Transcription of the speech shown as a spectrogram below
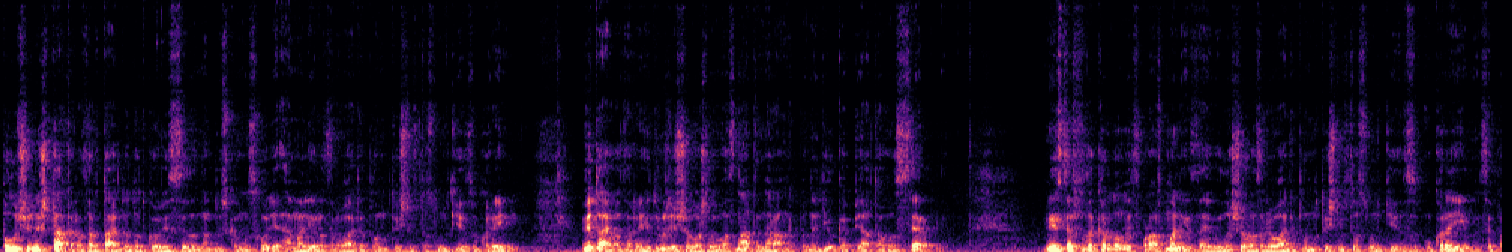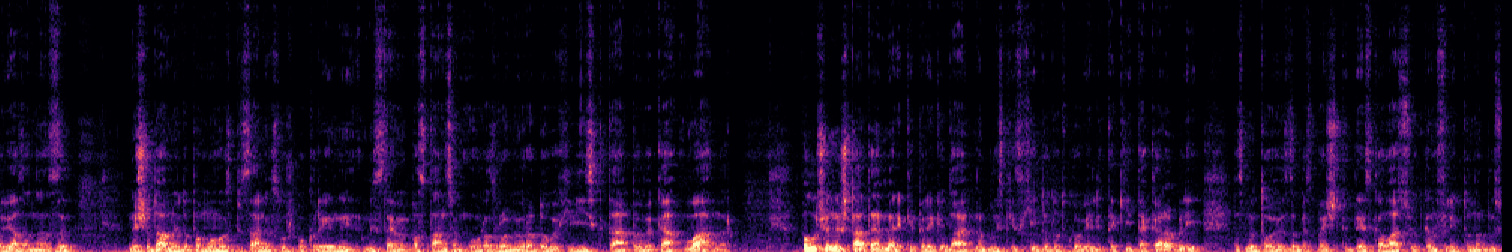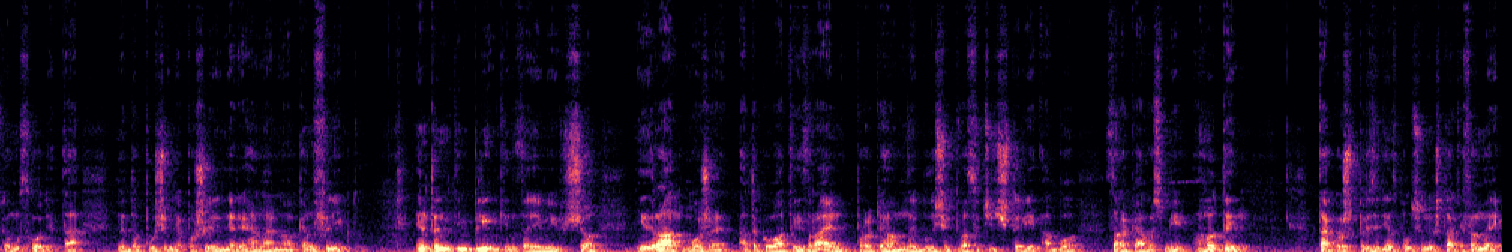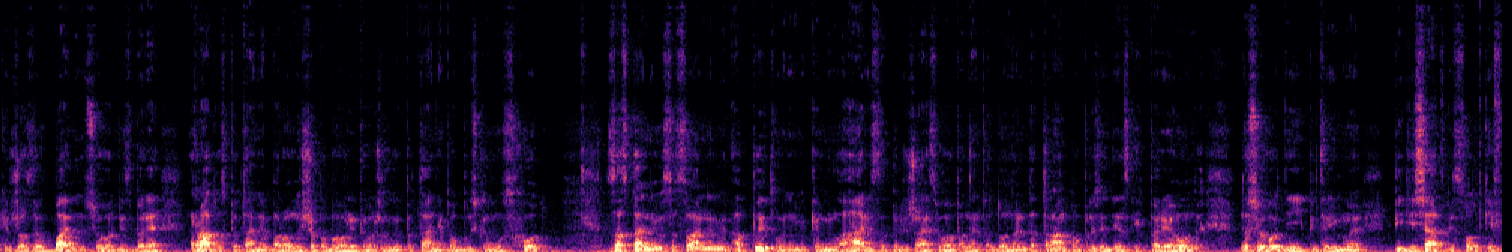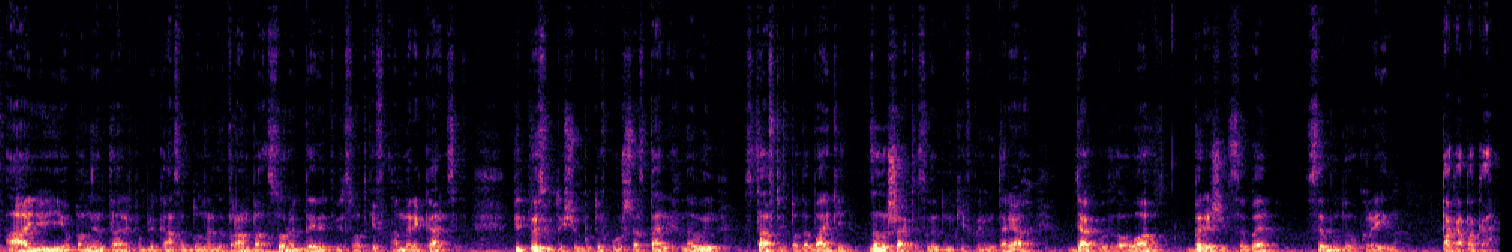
Сполучені Штати розгортають додаткові сили на Близькому Сході, а Малі розривають дипломатичні стосунки з Україною. Вітаю вас, дорогі друзі, що важливо знати на ранок понеділка 5 серпня. Міністерство закордонних справ Малі заявило, що розриває дипломатичні стосунки з Україною. Це пов'язано з нещодавною допомогою спеціальних служб України місцевим повстанцям у розгромі урядових військ та ПВК Вагнер. Сполучені Штати Америки перекидають на Близький Схід додаткові літаки та кораблі з метою забезпечити деескалацію конфлікту на Близькому Сході та недопущення поширення регіонального конфлікту. Ентоні Блінкен заявив, що Іран може атакувати Ізраїль протягом найближчих 24 або 48 годин. Також президент Сполучених Штатів Америки Джозеф Байден сьогодні збере раду з питань оборони, щоб обговорити важливі питання по Близькому Сходу. За останніми соціальними опитуваннями Каміла Гарріс опереджає свого опонента Дональда Трампа у президентських перегонах. На сьогодні її підтримує 50%, а її опонента республіканця Дональда Трампа 49% американців. Підписуйтесь, щоб бути в курсі останніх новин, ставте вподобайки, залишайте свої думки в коментарях. Дякую за увагу. Бережіть себе. Все буде Україна. Пока-пока.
